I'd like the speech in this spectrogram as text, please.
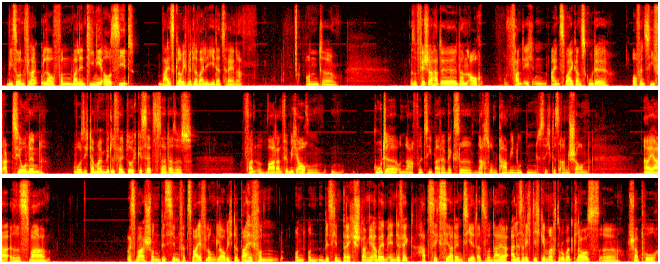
wie so ein Flankenlauf von Valentini aussieht, weiß, glaube ich, mittlerweile jeder Trainer. Und äh, also Fischer hatte dann auch, fand ich, ein, zwei ganz gute Offensivaktionen, wo er sich da mal im Mittelfeld durchgesetzt hat. Also es fand, war dann für mich auch ein, ein guter und nachvollziehbarer Wechsel nach so ein paar Minuten sich das anschauen. Ah ja, also es war es war schon ein bisschen Verzweiflung, glaube ich, dabei von und, und ein bisschen Brechstange. Aber im Endeffekt hat sich's ja rentiert. Also von daher alles richtig gemacht, Robert Klaus. Äh, Chapeau.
